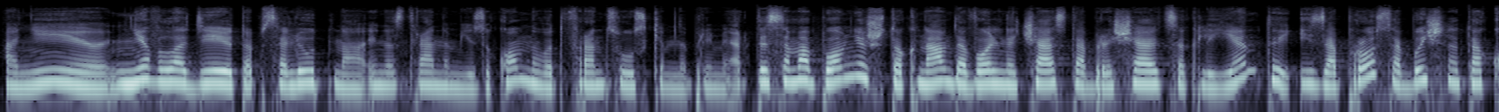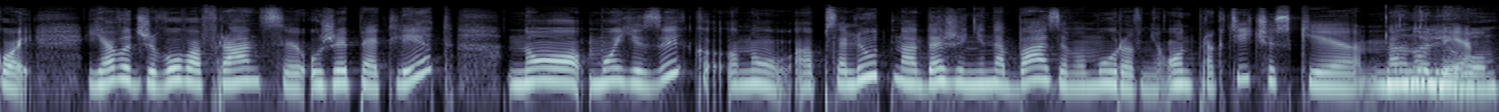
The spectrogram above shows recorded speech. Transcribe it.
они не владеют абсолютно иностранным языком, ну вот французским, например. Ты сама помнишь, что к нам довольно часто обращаются клиенты, и запрос обычно такой. Я вот живу во Франции уже пять лет, но мой язык, ну, абсолютно даже не на базовом уровне, он практически на, на нуле. Нулевом.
